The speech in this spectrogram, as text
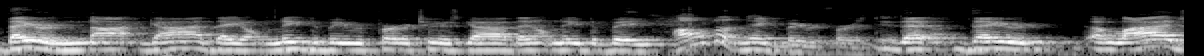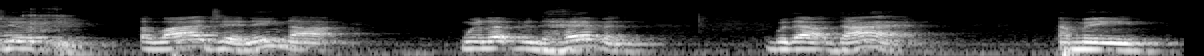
They are not God. They don't need to be referred to as God. They don't need to be Paul doesn't need to be referred to. that they are Elijah Elijah and Enoch went up into heaven without dying. I mean,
